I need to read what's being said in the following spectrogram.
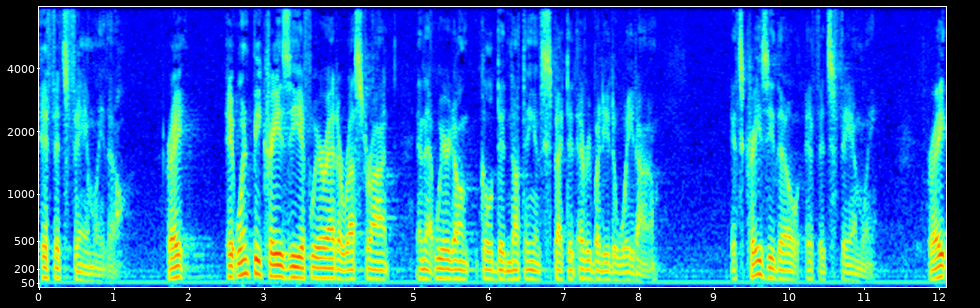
if it's family, though, right? It wouldn't be crazy if we were at a restaurant and that weird uncle did nothing and expected everybody to wait on him. It's crazy, though, if it's family, right?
